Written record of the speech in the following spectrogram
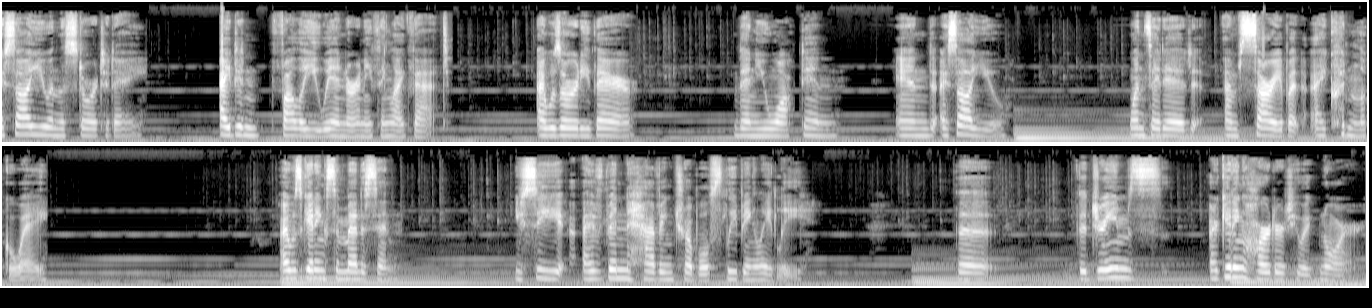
I saw you in the store today. I didn't follow you in or anything like that. I was already there. Then you walked in, and I saw you. Once I did, I'm sorry, but I couldn't look away. I was getting some medicine. You see, I've been having trouble sleeping lately. The. the dreams are getting harder to ignore.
